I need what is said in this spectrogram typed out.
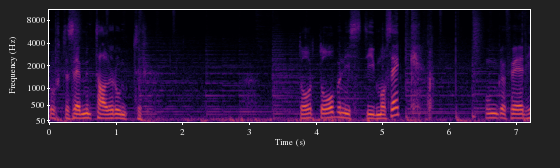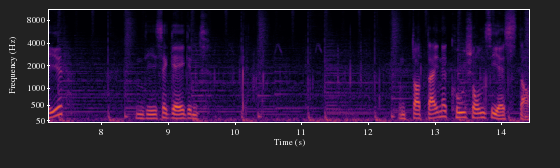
durch das Emmental runter. Dort oben ist die Mosek, ungefähr hier in dieser Gegend. Und da hat eine Kuh schon Siesta.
